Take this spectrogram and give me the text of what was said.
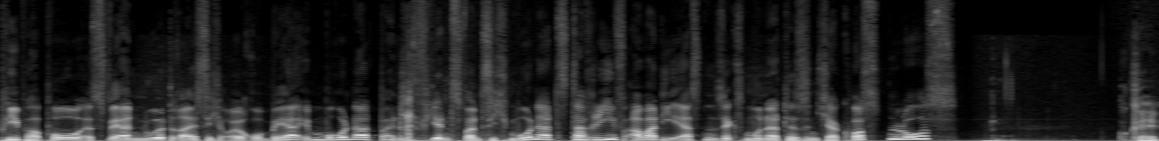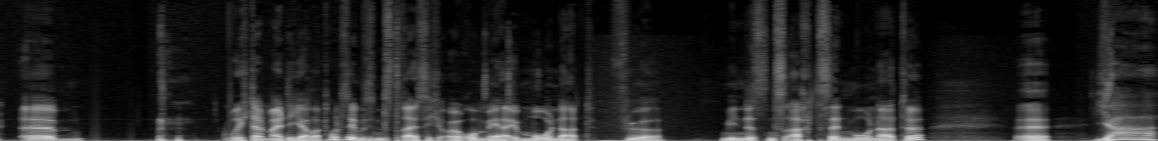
Pipapo, es wären nur 30 Euro mehr im Monat bei einem 24-Monats-Tarif, aber die ersten sechs Monate sind ja kostenlos. Okay. Ähm, wo ich dann meinte, ja, aber trotzdem sind es 30 Euro mehr im Monat für mindestens 18 Monate. Äh, ja,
